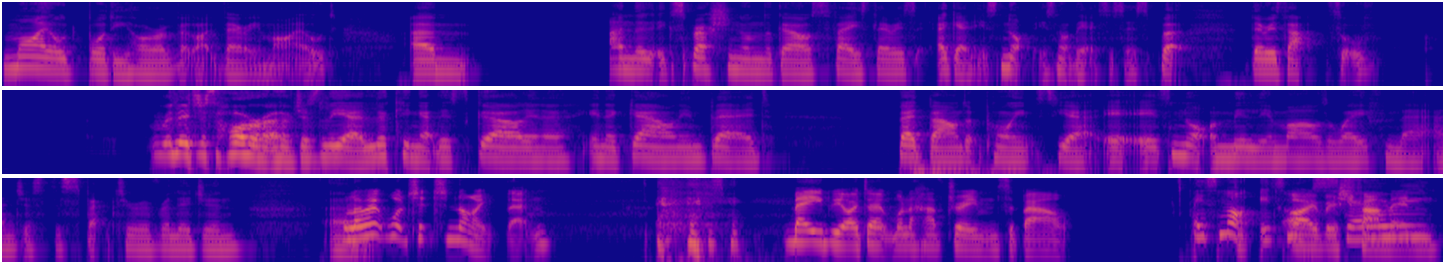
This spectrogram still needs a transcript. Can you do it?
mild body horror, but like very mild. Um and the expression on the girl's face, there is again, it's not it's not the exorcist, but there is that sort of religious horror of just yeah, looking at this girl in a in a gown in bed, bedbound at points. Yeah, it, it's not a million miles away from there, and just the spectre of religion. Um, well, I won't watch it tonight then. Maybe I don't want to have dreams about it's not it's not Irish scary. famine.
